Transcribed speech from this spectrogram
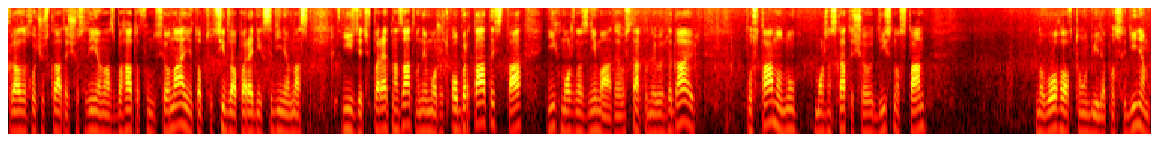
Зразу хочу сказати, що сидіння у нас багатофункціональні, тобто ці два передніх сидіння у нас їздять вперед-назад, вони можуть обертатись та їх можна знімати. Ось так вони виглядають. По стану, ну, можна сказати, що дійсно стан нового автомобіля по сидінням.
